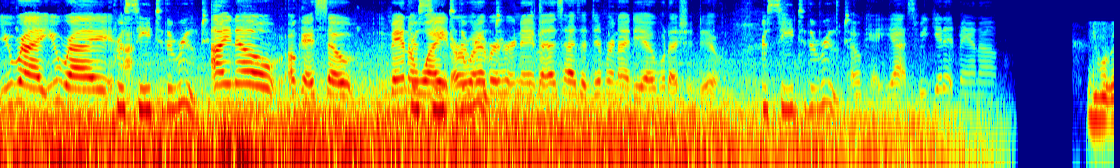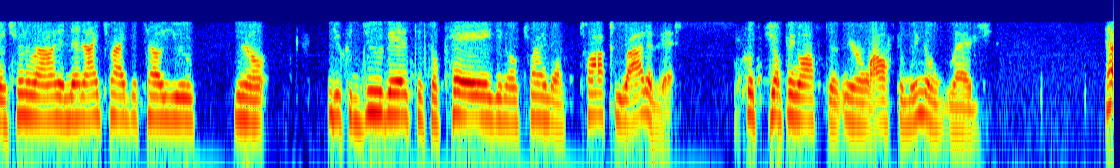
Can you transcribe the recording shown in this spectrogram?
You right, you right. Proceed to the route. I know. Okay, so Vanna Proceed White or whatever route. her name is has a different idea of what I should do. Proceed to the route. Okay, yes, we get it, Vanna. you were going to turn around and then I tried to tell you, you know, you can do this, it's okay, you know, trying to talk you out of it. Quit jumping off the, you know, off the window ledge. I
